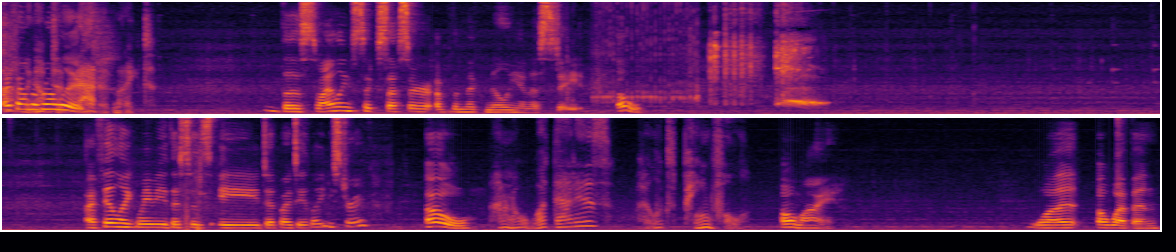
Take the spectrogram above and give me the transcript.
I found cuddling a up to relic. that at night. The smiling successor of the Macmillan estate. Oh. I feel like maybe this is a Dead by Daylight Easter egg. Oh, I don't know what that is, but it looks painful. oh my. What a weapon.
